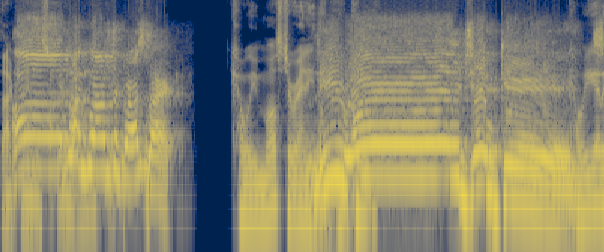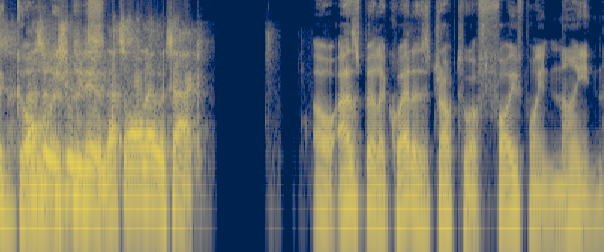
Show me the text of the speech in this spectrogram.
That Oh, it off the crossbar. Can we muster anything? Leeroy Jenkins. Can we get a goal That's what of should be doing. That's all out attack. Oh, Azpilicueta's dropped to a five point nine.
